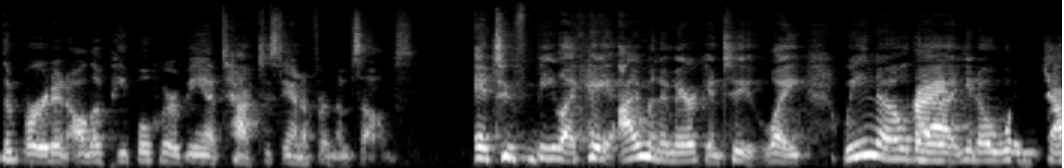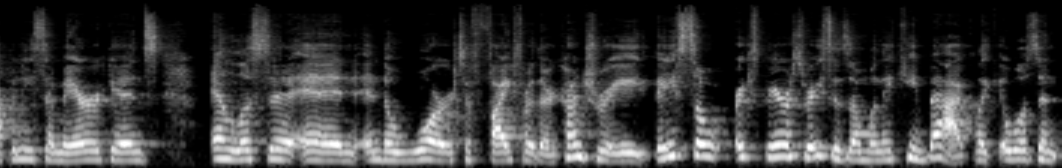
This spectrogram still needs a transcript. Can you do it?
the burden on the people who are being attacked to stand up for themselves? And to be like, hey, I'm an American too. Like we know that right. you know when Japanese Americans enlisted in in the war to fight for their country, they still experienced racism when they came back. Like it wasn't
